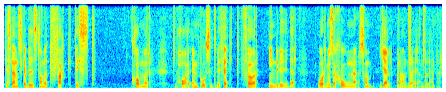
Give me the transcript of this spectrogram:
det svenska biståndet faktiskt kommer ha en positiv effekt för individer och organisationer som hjälper andra i andra länder.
